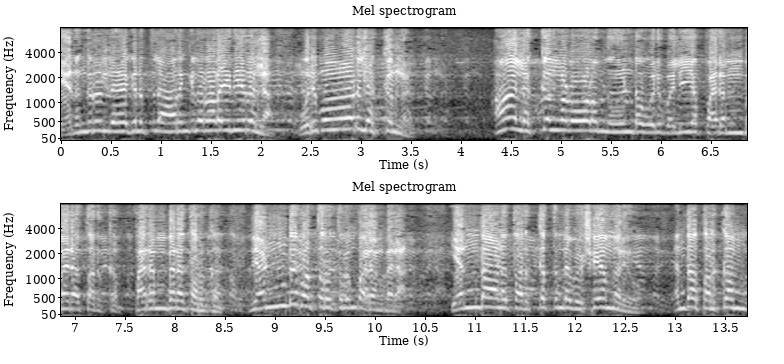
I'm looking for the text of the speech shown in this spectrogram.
ഏതെങ്കിലും ഒരു ലേഖനത്തിൽ ആരെങ്കിലും ഒരാൾ എഴുതിയതല്ല. ഒരുപാട് ലക്കങ്ങൾ. ആ ലക്കങ്ങളോളം നീണ്ട ഒരു വലിയ പരമ്പര തർക്കം. പരമ്പര തർക്കം. രണ്ട് പത്രത്തിലും പരമ്പര. എന്താണ് തർക്കത്തിന്റെ വിഷയം എന്നറിയോ? എന്താ തർക്കം?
